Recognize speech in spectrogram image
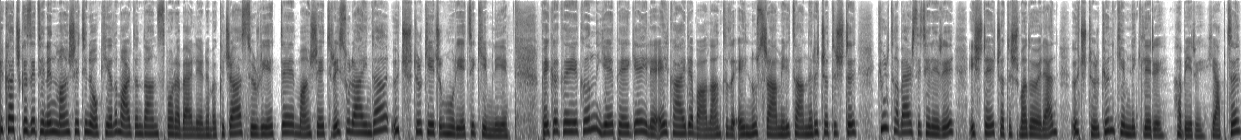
Birkaç gazetenin manşetini okuyalım ardından spor haberlerine bakacağız. Hürriyet'te manşet Resul ayında 3 Türkiye Cumhuriyeti kimliği. PKK'ya yakın YPG ile El-Kaide bağlantılı El Nusra militanları çatıştı. Kürt haber siteleri işte çatışmada ölen 3 Türk'ün kimlikleri haberi yaptı.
